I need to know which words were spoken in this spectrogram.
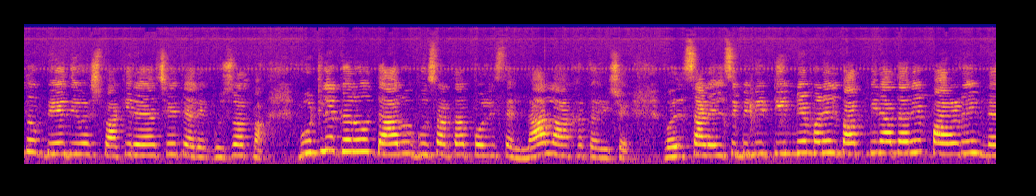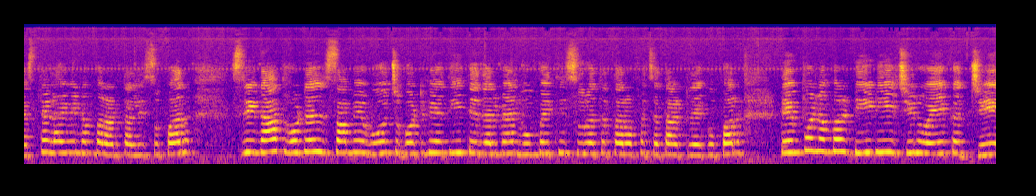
તો બે દિવસ બાકી રહ્યા છે ત્યારે ગુજરાતમાં બુટલેગરો દારૂ ઘુસાડતા પોલીસે લાલ આંખ કરી છે. વલસાડ એલસીબીની ટીમને મળેલ બાતમીના આધારે પારડી નેશનલ હાઈવે નંબર અડતાલીસ ઉપર શ્રીનાથ હોટેલ સામે વોચ ગોઠવી હતી. તે દરમિયાન મુંબઈથી સુરત તરફ જતા ટ્રેક ઉપર ટેમ્પો નંબર ડીડી જીરો એક જે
